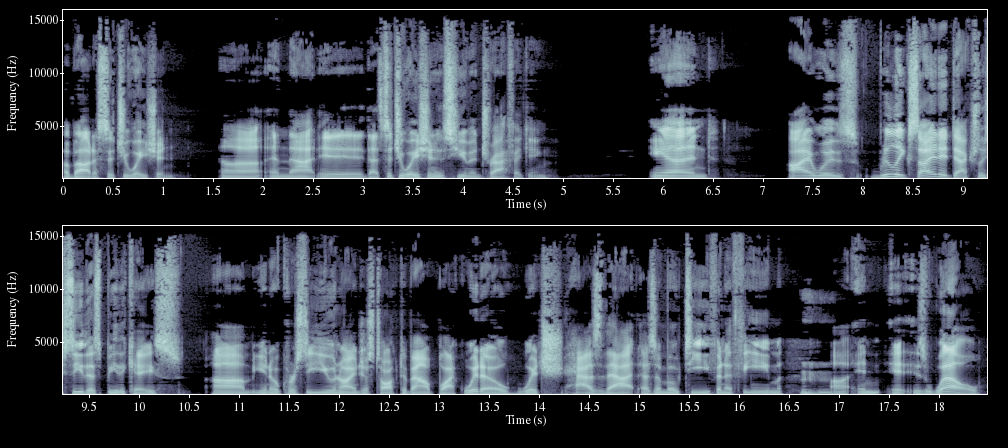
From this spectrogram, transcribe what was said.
about a situation, uh, and that is that situation is human trafficking. And I was really excited to actually see this be the case. Um, you know, Christy, you and I just talked about Black Widow, which has that as a motif and a theme Mhm. uh, in it as well.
